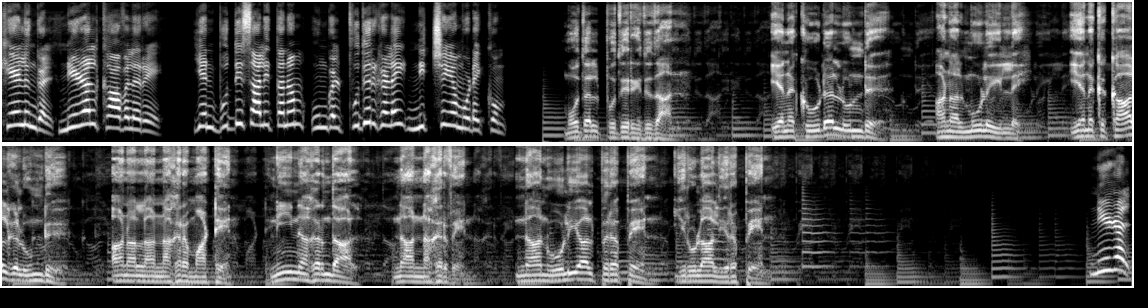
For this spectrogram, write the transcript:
கேளுங்கள் நிழல் காவலரே என் புத்திசாலித்தனம் உங்கள் புதிர்களை நிச்சயம் உடைக்கும் முதல் புதிர் இதுதான். எனக்கு உடல் உண்டு ஆனால் மூளை இல்லை. எனக்கு கால்கள் உண்டு ஆனால் நான் நகர மாட்டேன். நீ நகர்ந்தால் நான் நகர்வேன். நான் ஒளியால் பிறப்பேன் இருளால் இறப்பேன். நிழல்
